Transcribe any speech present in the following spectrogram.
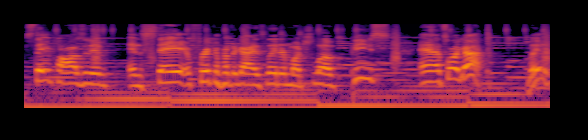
stay positive and stay freaking productive guys. Later much love peace and that's all i got. Later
